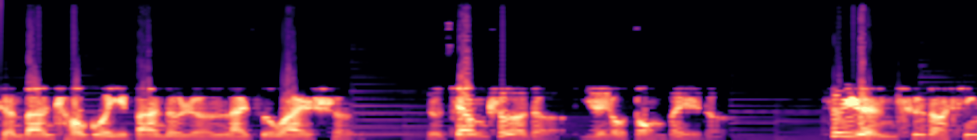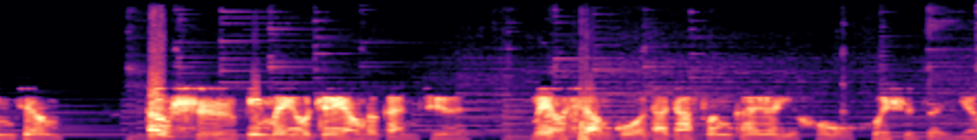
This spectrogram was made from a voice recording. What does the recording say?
全班超过一半的人来自外省，有江浙的，也有东北的，最远去到新疆。当时并没有这样的感觉，没有想过大家分开了以后会是怎样，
